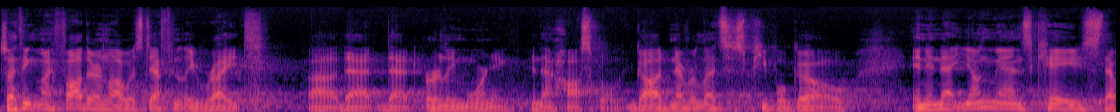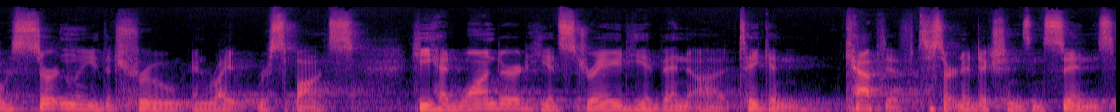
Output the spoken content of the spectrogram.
So I think my father in law was definitely right uh, that, that early morning in that hospital. God never lets his people go. And in that young man's case, that was certainly the true and right response. He had wandered, he had strayed, he had been uh, taken captive to certain addictions and sins.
